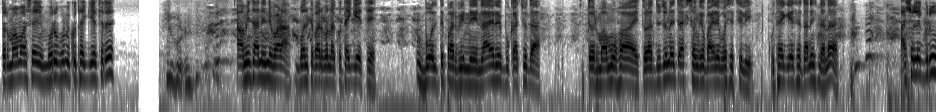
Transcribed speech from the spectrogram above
তোর মামা সেই মরুভূমি কোথায় গিয়েছে রে? আমি জানি না বাড়া, বলতে পারব না কোথায় গিয়েছে। বলতে পারবি নে লাই রে বুকাচুদা তোর মামু হয়, তোরা দুজনেই তো একসঙ্গে বাইরে বসেছিলি। কোথায় গিয়েছে জানিস না না? আসলে গুরু,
